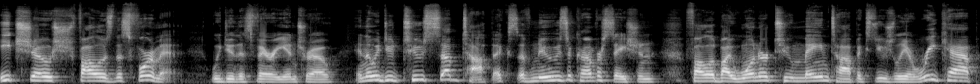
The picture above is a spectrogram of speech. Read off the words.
Each show follows this format. We do this very intro, and then we do two subtopics of news or conversation, followed by one or two main topics, usually a recap,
